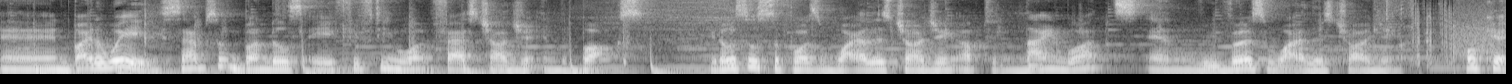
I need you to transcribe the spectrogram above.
And by the way, Samsung bundles a 15 watt fast charger in the box. It also supports wireless charging up to 9 watts and reverse wireless charging. Okay,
